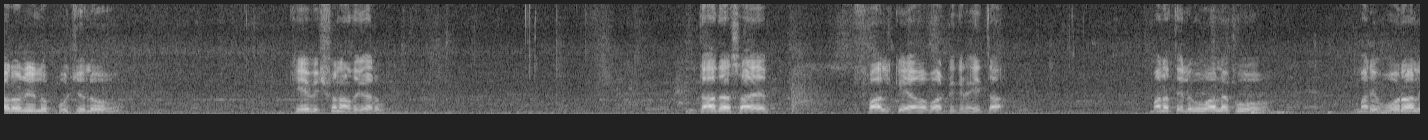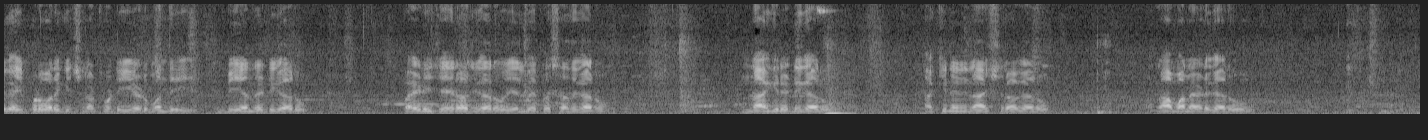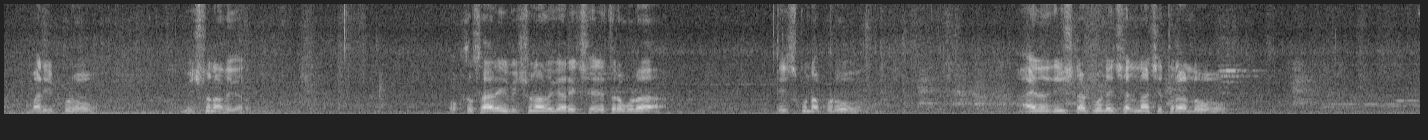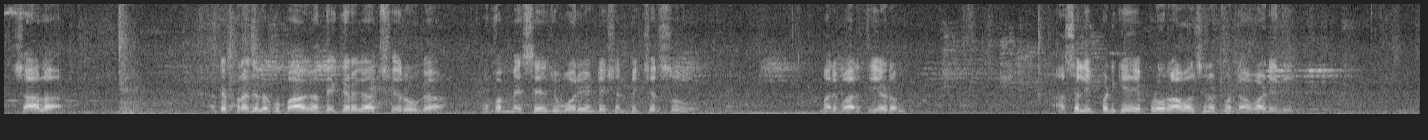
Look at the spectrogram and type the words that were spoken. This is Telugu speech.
గౌరవనీయులు పూజ్యులు కె. విశ్వనాథ్ గారు దాదాసాహెబ్ ఫాల్కే అవార్డు గ్రహీత. మన తెలుగు వాళ్ళకు మరి ఓవరాల్గా ఇప్పటివరకు ఇచ్చినటువంటి ఏడు మంది బిఎన్ రెడ్డి గారు పైడి జయరాజు గారు ఎల్వై ప్రసాద్ గారు నాగిరెడ్డి గారు అక్కినేని నాగేశ్వరరావు గారు రామానాయుడు గారు. మరి ఇప్పుడు విశ్వనాథ్ గారు. ఒక్కసారి విశ్వనాథ్ గారి చరిత్ర కూడా తీసుకున్నప్పుడు ఆయన తీసినటువంటి చలనచిత్రాలు చాలా అంటే ప్రజలకు బాగా దగ్గరగా చేరువుగా ఒక మెసేజ్ ఓరియంటేషన్ పిక్చర్స్ మరి వారు తీయడం. అసలు ఇప్పటికే ఎప్పుడో రావాల్సినటువంటి అవార్డు ఇది.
